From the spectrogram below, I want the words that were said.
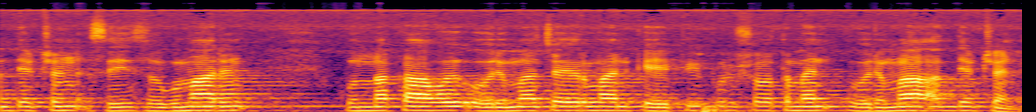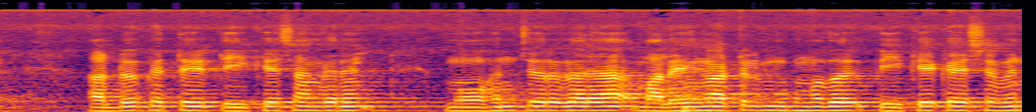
അധ്യക്ഷൻ സി സുകുമാരൻ കുന്നക്കാവ് ഒരുമ ചെയർമാൻ കെ പി പുരുഷോത്തമൻ ഒരുമ അധ്യക്ഷൻ advocate T K Shankaran Mohan Cherukara Malayangattil Muhammad P K Keshavan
